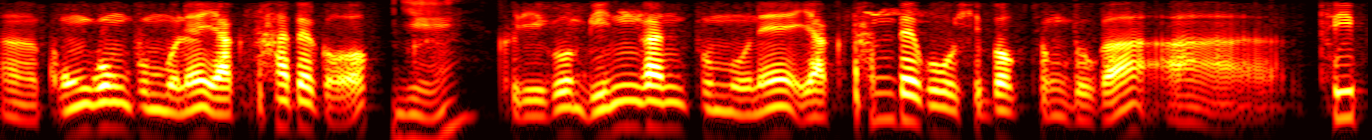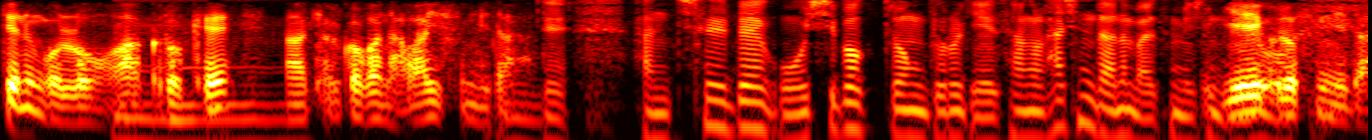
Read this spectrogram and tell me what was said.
어, 공공 부문에 약 400억, 예. 그리고 민간 부문에 약 350억 정도가 아, 투입되는 걸로 아, 그렇게 음. 아, 결과가 나와 있습니다. 음, 네, 한 750억 정도를 예상을 하신다는 말씀이신데요. 예, 그렇습니다.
